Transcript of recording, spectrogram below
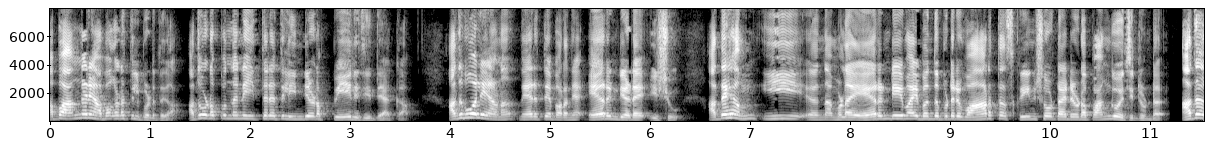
അപ്പോൾ അങ്ങനെ അപകടത്തിൽപ്പെടുത്തുക. അതോടൊപ്പം തന്നെ ഇത്തരത്തിൽ ഇന്ത്യയുടെ പേര് ചീത്തയാക്കാം. അതുപോലെയാണ് നേരത്തെ പറഞ്ഞ എയർ ഇന്ത്യയുടെ ഇഷ്യൂ അദ്ദേഹം ഈ നമ്മളെ എയർ ഇന്ത്യയുമായി ബന്ധപ്പെട്ട ഒരു വാർത്ത സ്ക്രീൻഷോട്ടായിട്ട് ഇവിടെ പങ്കുവച്ചിട്ടുണ്ട്. അത്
